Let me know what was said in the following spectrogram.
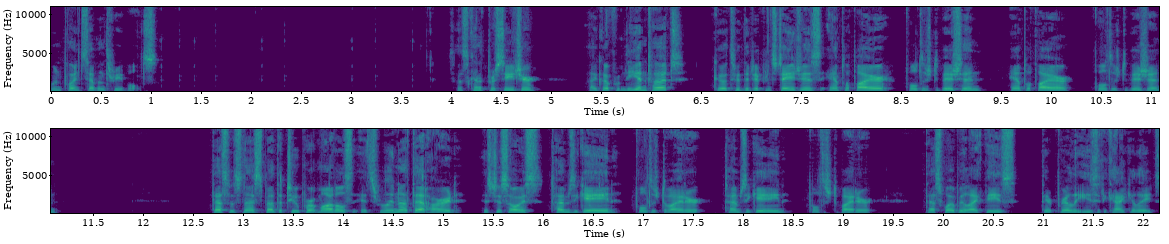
1.73 volts. So that's kind of procedure. I go from the input, go through the different stages, amplifier, voltage division, amplifier, voltage division. That's what's nice about the two-port models. It's really not that hard. It's just always times the gain, voltage divider, times the gain, voltage divider. That's why we like these. They're fairly easy to calculate.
